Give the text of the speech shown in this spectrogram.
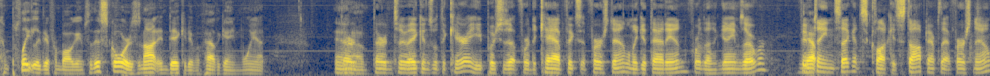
completely different ball game. So this score is not indicative of how the game went. And, Third, uh, third and two, Akins with the carry. He pushes up for DeKalb, fix it first down. Let me get that in for the game's over. Yep. 15 seconds. Clock is stopped after that first down.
